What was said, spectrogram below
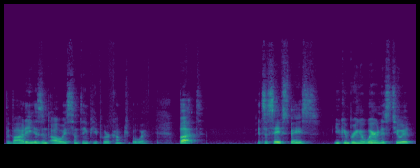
The body isn't always something people are comfortable with. But it's a safe space. You can bring awareness to it.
